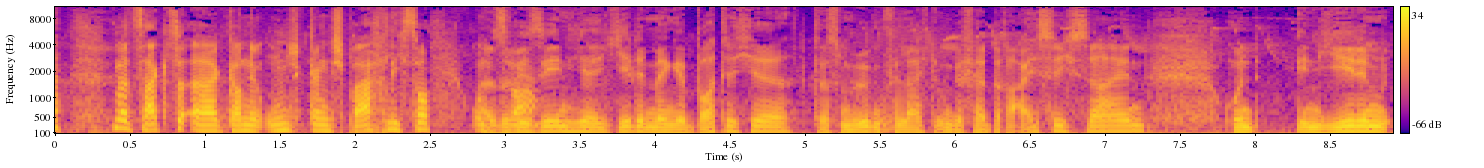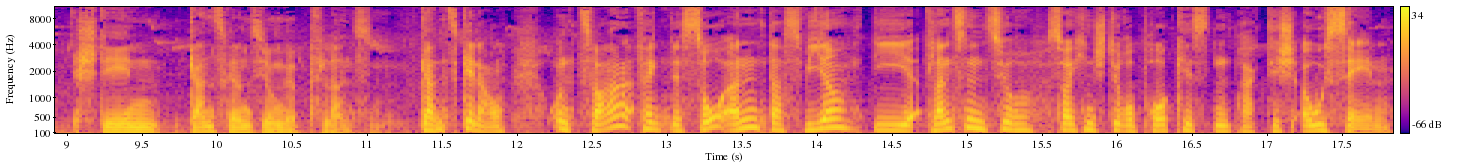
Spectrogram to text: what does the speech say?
Man sagt äh, gerne umgangssprachlich so. Und also wir sehen hier jede Menge Bottiche, das mögen vielleicht ungefähr 30 sein und in jedem stehen ganz, ganz junge Pflanzen. Ganz genau. Und zwar fängt es so an, dass wir die Pflanzen in so- solchen Styroporkisten praktisch aussäen.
